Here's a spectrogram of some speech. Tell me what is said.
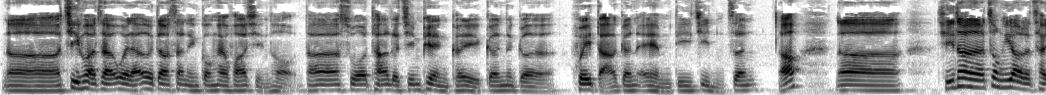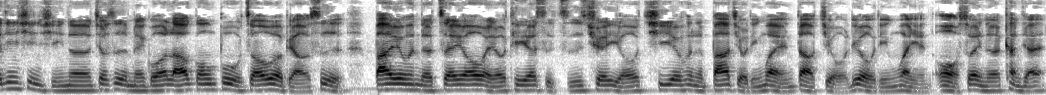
那计划在未来二到三年公开发行哈。他说他的晶片可以跟那个辉达跟 AMD 竞争。好，那。其他的重要的财经信息呢，就是美国劳工部周二表示，八月份的 JOLTS 职缺由七月份的八九零万元到九六零万元哦，所以呢，看起来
